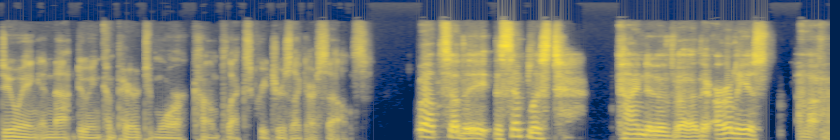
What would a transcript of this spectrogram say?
doing and not doing compared to more complex creatures like ourselves? Well, so the, the simplest kind of uh, the earliest uh,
